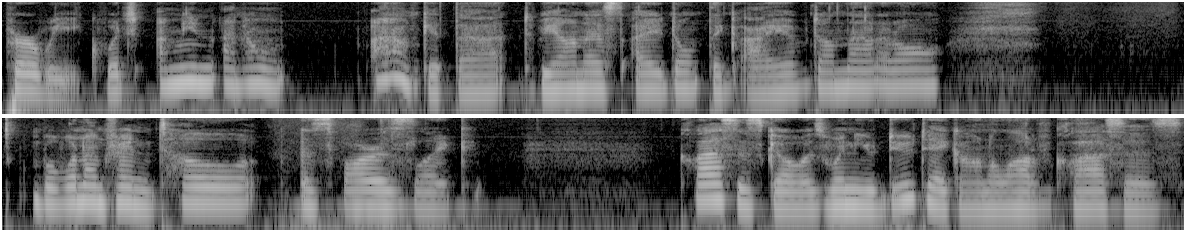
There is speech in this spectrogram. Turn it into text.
per week which i mean i don't i don't get that to be honest. I don't think i have done that at all. But what i'm trying to tell as far as like classes go is when you do take on a lot of classes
